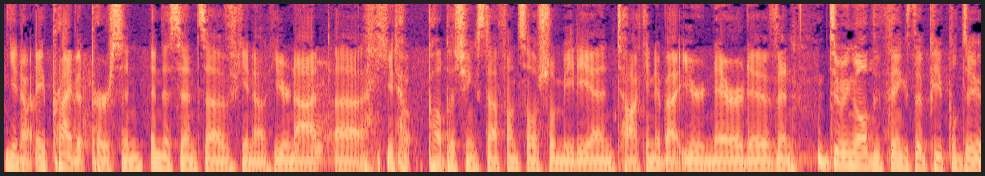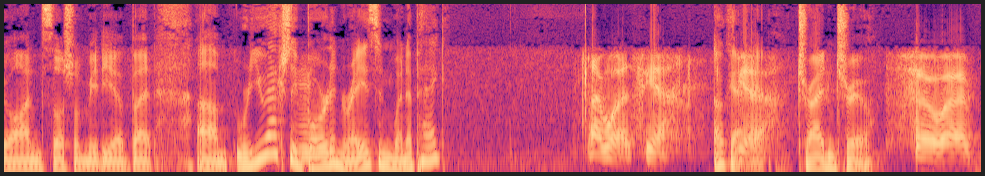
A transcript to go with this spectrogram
You know, a private person in the sense of you know you're not uh, you know publishing stuff on social media and talking about your narrative and doing all the things that people do on social media. But um, were you actually born and raised in Winnipeg? I was, yeah. Okay, Yeah. tried and true. So I've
